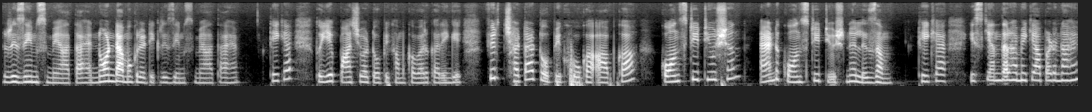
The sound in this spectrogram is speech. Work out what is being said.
रिजिम्स में आता है नॉन डेमोक्रेटिक रिजिम्स में आता है, ठीक है? तो ये पांचवा टॉपिक हम कवर करेंगे। फिर छठा टॉपिक होगा आपका कॉन्स्टिट्यूशन एंड कॉन्स्टिट्यूशनलिज्म ठीक है? इसके अंदर हमें क्या पढ़ना है?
